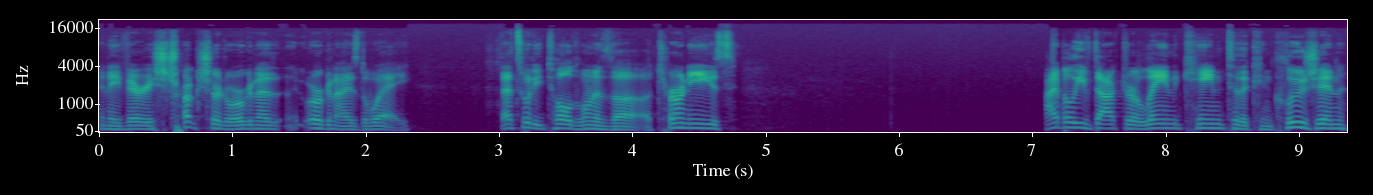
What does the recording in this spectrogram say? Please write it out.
in a very structured, organi- organized way. That's what he told one of the attorneys. I believe Dr. Lane came to the conclusion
